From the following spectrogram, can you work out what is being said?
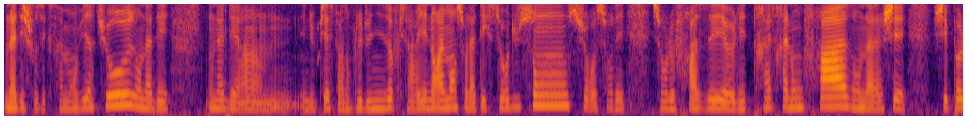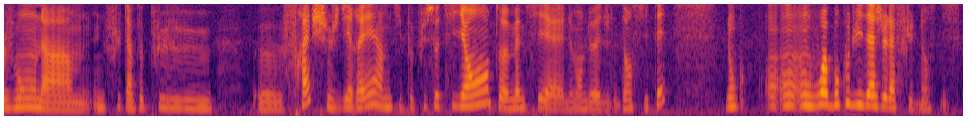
On a des choses extrêmement virtuoses, on a des, on a des, un- une pièce, par exemple, de Denisov qui travaille énormément sur la texture du son, sur, sur, les, sur le phrasé, euh, les très très longues phrases. On a, chez, chez Paul Jouon, on a hum, une flûte un peu plus euh, fraîche, je dirais, un petit peu plus sautillante, euh, même si elle demande de, de densité. Donc on, on- voit beaucoup de visages de la flûte dans ce disque.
